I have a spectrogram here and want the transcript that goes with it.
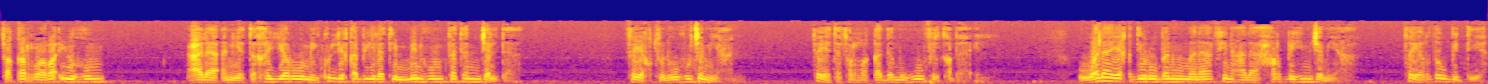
فقر رأيهم على أن يتخيروا من كل قبيلة منهم فتى جلدا فيقتلوه جميعا فيتفرق دمه في القبائل ولا يقدر بنو مناف على حربهم جميعا فيرضوا بالدية.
